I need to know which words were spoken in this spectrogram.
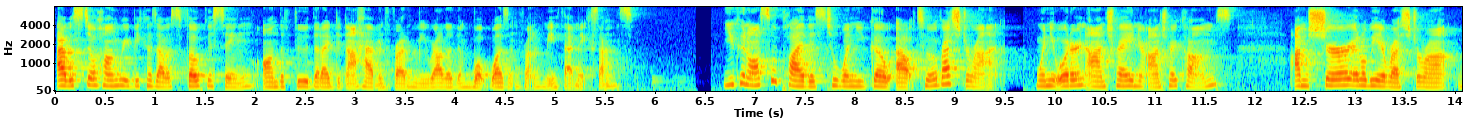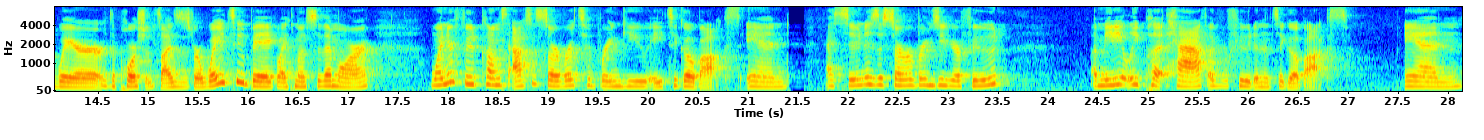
I was still hungry because I was focusing on the food that I did not have in front of me rather than what was in front of me, if that makes sense. You can also apply this to when you go out to a restaurant. When you order an entree and your entree comes, I'm sure it'll be a restaurant where the portion sizes are way too big, like most of them are. When your food comes, ask the server to bring you a to go box. And as soon as the server brings you your food, immediately put half of your food in the to go box and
